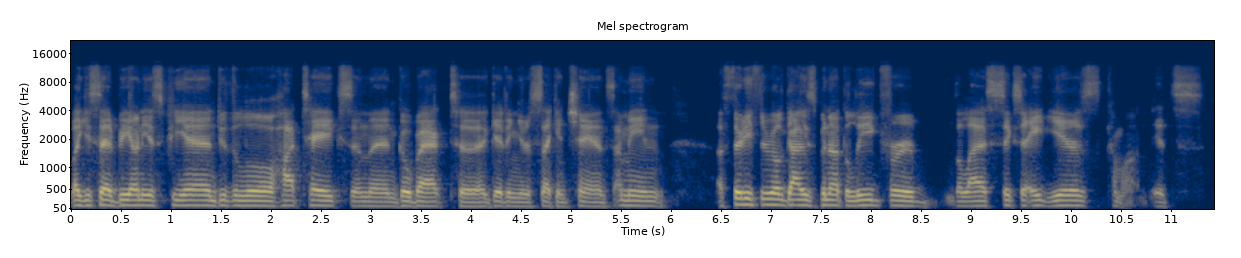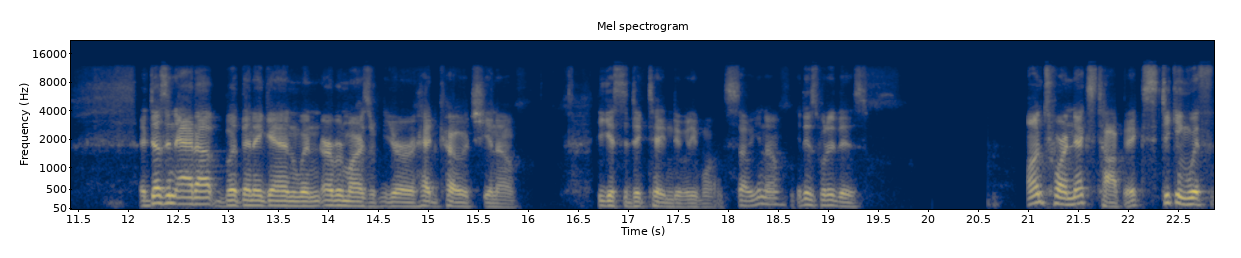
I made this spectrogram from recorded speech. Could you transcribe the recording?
like you said, be on ESPN, do the little hot takes, and then go back to getting your second chance. I mean, a 33 year old guy who's been out the league for the last six or eight years. Come on, it's it doesn't add up. But then again, when Urban Meyer's your head coach, you know, he gets to dictate and do what he wants. So you know, it is what it is. On to our next topic, sticking with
